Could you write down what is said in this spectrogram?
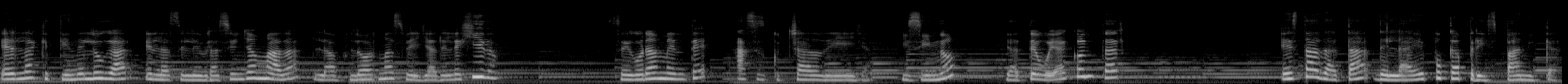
es la que tiene lugar en la celebración llamada la flor más bella del ejido. Seguramente has escuchado de ella y si no, ya te voy a contar. Esta data de la época prehispánica.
